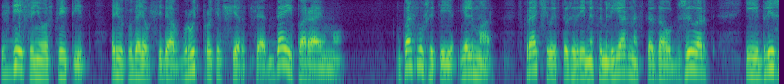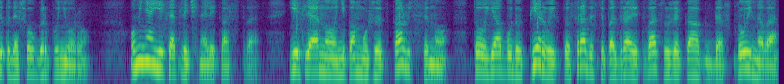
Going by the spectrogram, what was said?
«Здесь у него скрипит», — Рют ударил себя в грудь против сердца, «да и пора ему». «Послушайте, Ельмар», — вкрадчиво и в то же время фамильярно сказал Джиллард, и ближе подошел к гарпунеру. «У меня есть отличное лекарство. Если оно не поможет Карлсену, то я буду первый, кто с радостью поздравит вас уже как достойного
